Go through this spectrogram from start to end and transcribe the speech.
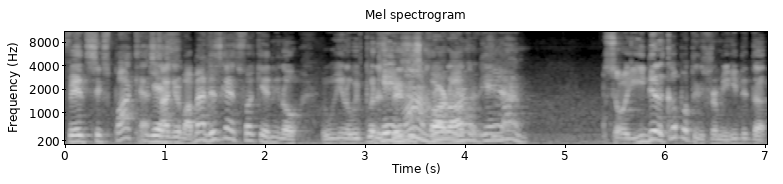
fifth, sixth podcast, Yes. talking about man, this guy's fucking, you know, you know, we put his Game business on, card bro, on, there. Yeah. on. So he did a couple things for me. He did the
